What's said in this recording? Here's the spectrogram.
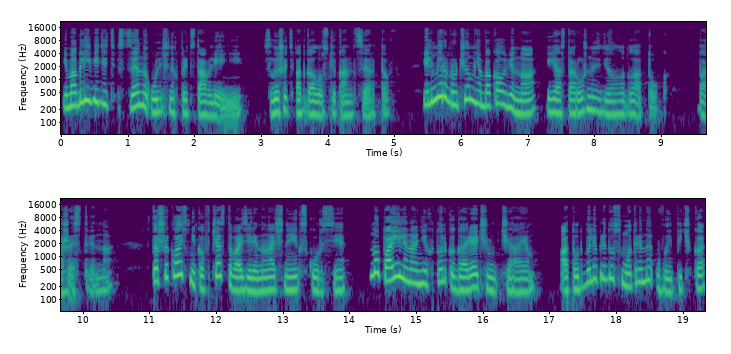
и могли видеть сцены уличных представлений, слышать отголоски концертов. Эльмир вручил мне бокал вина, и я осторожно сделала глоток. Божественно. Старшеклассников часто возили на ночные экскурсии, но поили на них только горячим чаем. А тут были предусмотрены выпечка,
